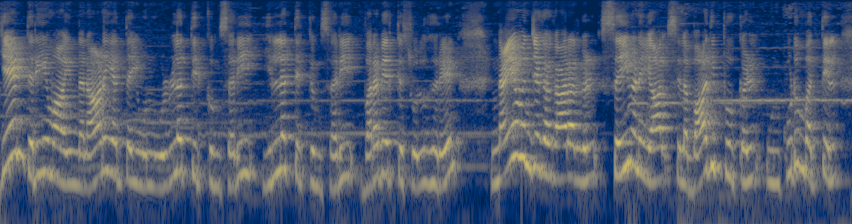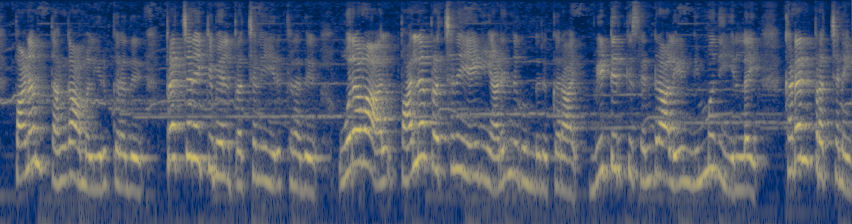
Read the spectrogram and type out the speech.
ஏன் தெரியுமா? இந்த நாணயத்தை உன் உள்ளத்திற்கும் சரி இல்லத்திற்கும் சரி வரவேற்க சொல்கிறேன். நயவஞ்சகக்காரர்கள் செய்வனையால் சில பாதிப்புகள் உன் குடும்பத்தில் பணம் தங்காமல் இருக்கிறது. பிரச்சனைக்கு மேல் பிரச்சனை இருக்கிறது. உறவால் பல பிரச்சனையை நீ அடைந்து கொண்டிருக்கிறாய். வீட்டிற்கு சென்றாலே நிம்மதி இல்லை. கடன் பிரச்சனை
